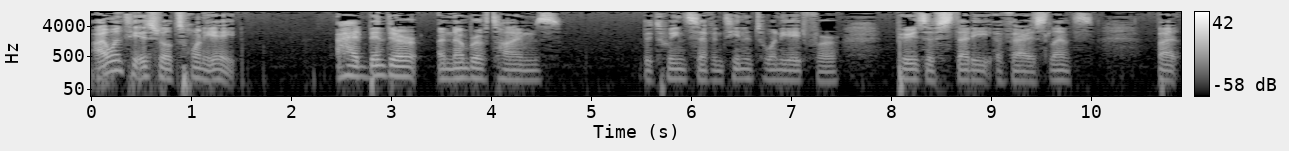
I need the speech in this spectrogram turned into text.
I went to Israel 28. I had been there a number of times between 17 and 28 for periods of study of various lengths. But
